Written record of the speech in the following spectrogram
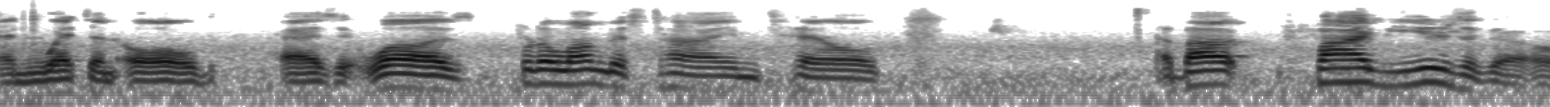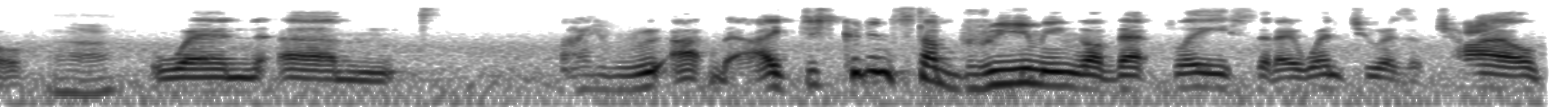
and wet and old as it was for the longest time till about five years ago uh-huh. when um, I, re- I I just couldn't stop dreaming of that place that I went to as a child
